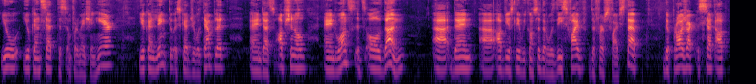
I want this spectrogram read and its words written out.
You you can set this information here. You can link to a schedule template, and that's optional. And once it's all done, uh, then uh, obviously we consider with these five, the first five step, the project is set up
